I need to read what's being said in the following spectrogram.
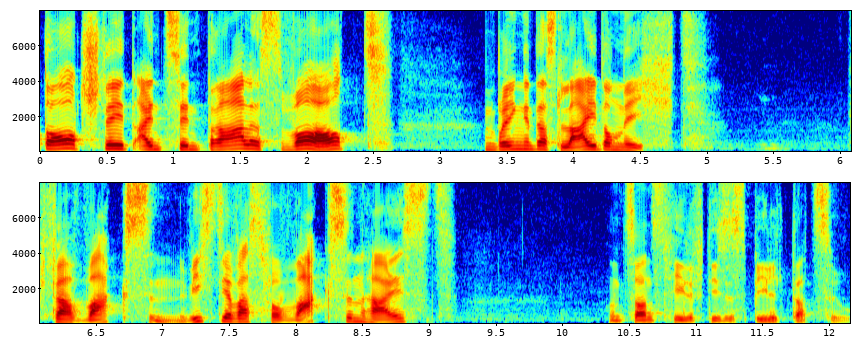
Dort steht ein zentrales Wort und bringen das leider nicht. Verwachsen. Wisst ihr, was verwachsen heißt? Und sonst hilft dieses Bild dazu.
